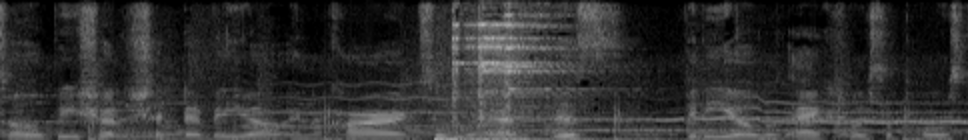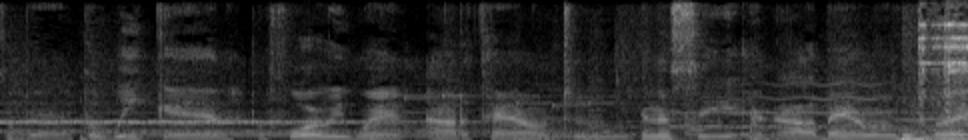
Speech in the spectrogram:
So be sure to check that video in the cards because this video was actually supposed to be the weekend before we went out of town to Tennessee and Alabama. But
